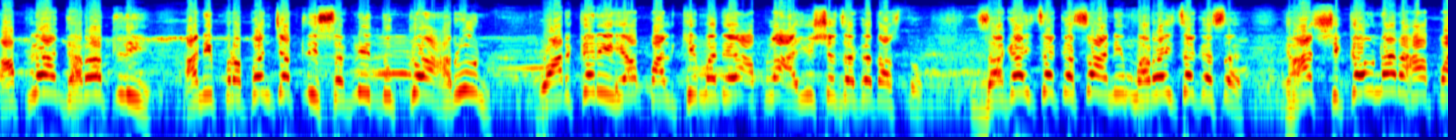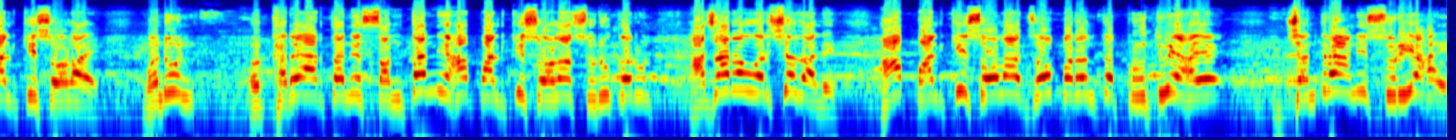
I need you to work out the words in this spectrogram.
आपल्या घरातली आणि प्रपंचातली सगळी दुःख हरून वारकरी ह्या पालखीमध्ये आपलं आयुष्य जगत असतो. जगायचं कसं आणि मरायचं कसं हा शिकवणारा हा पालखी सोहळा आहे. म्हणून खऱ्या अर्थाने संतांनी हा पालखी सोहळा सुरू करून हजारो वर्ष झाले. हा पालखी सोहळा जोपर्यंत पृथ्वी आहे चंद्र आणि सूर्य आहे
